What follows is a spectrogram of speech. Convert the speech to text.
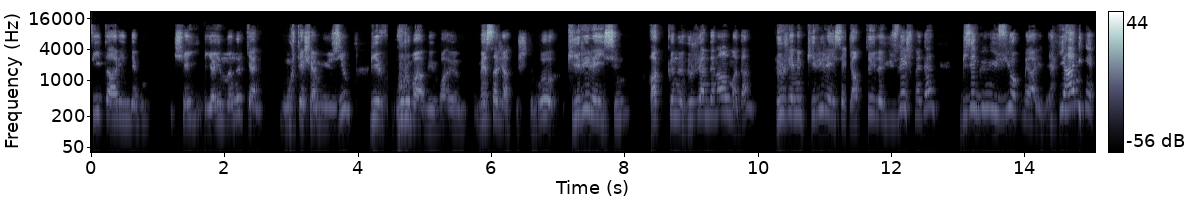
Fi tarihinde bu şey yayınlanırken Muhteşem Yüzyıl bir gruba bir e, mesaj atmıştı. Bu Piri Reis'in hakkını Hürrem'den almadan, Hürrem'in Piri Reis'e yaptığıyla yüzleşmeden bize gün yüzü yok mealiyle. Yani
